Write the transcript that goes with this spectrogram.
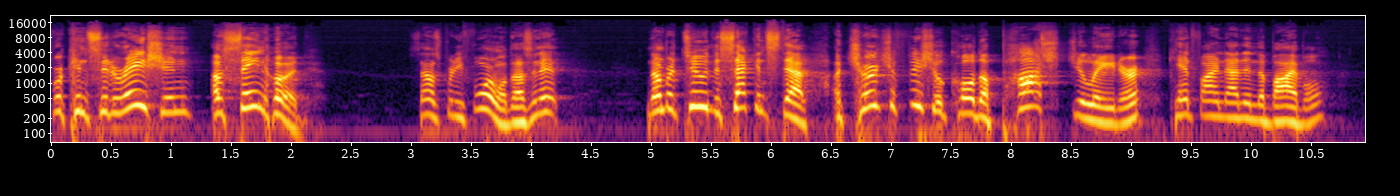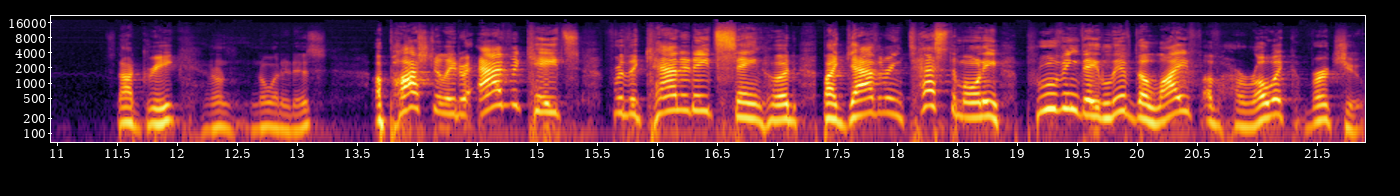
for consideration of sainthood. Sounds pretty formal, doesn't it? Number two, the second step a church official called a postulator, can't find that in the Bible. It's not Greek, I don't know what it is. A postulator advocates for the candidate's sainthood by gathering testimony proving they lived a life of heroic virtue.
